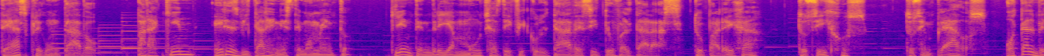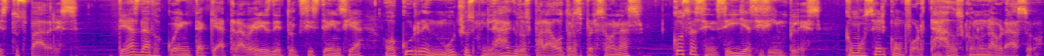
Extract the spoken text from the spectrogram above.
¿Te has preguntado, ¿para quién eres vital en este momento? ¿Quién tendría muchas dificultades si tú faltaras? ¿Tu pareja? ¿Tus hijos? ¿Tus empleados? ¿O tal vez tus padres? ¿Te has dado cuenta que a través de tu existencia ocurren muchos milagros para otras personas? Cosas sencillas y simples, como ser confortados con un abrazo,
